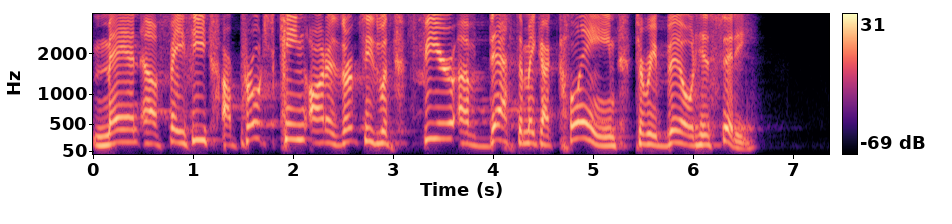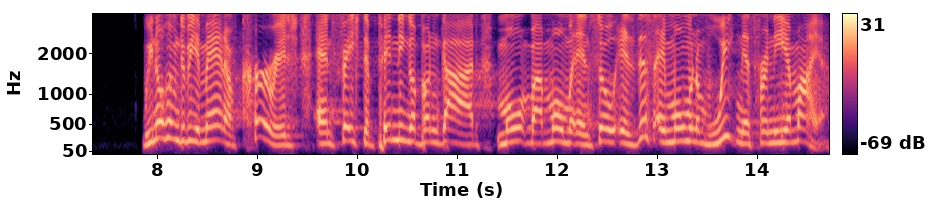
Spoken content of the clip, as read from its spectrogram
man of faith. He approached King Artaxerxes with fear of death to make a claim to rebuild his city. We know him to be a man of courage and faith, depending upon God moment by moment. And so, is this a moment of weakness for Nehemiah?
